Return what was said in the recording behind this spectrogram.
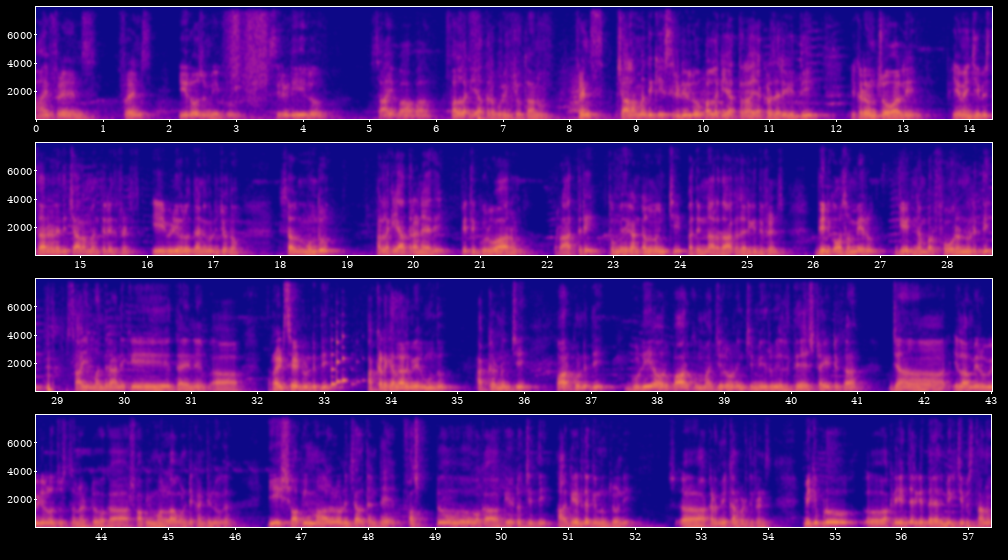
Hi friends. Friends ఈరోజు మీకు షిరిడీలో సాయిబాబా పల్లకి యాత్ర గురించి చెబుతాను. ఫ్రెండ్స్ చాలామందికి షిరిడీలో పల్లకి యాత్ర ఎక్కడ జరిగిద్ది ఎక్కడ ఉంచోవాలి ఏమేం చూపిస్తారనేది చాలామంది తెలియదు ఫ్రెండ్స్. ఈ వీడియోలో దాని గురించి చూద్దాం సో ముందు పల్లకి యాత్ర అనేది ప్రతి గురువారం రాత్రి తొమ్మిది గంటల నుంచి పదిన్నర దాకా జరిగిద్ది ఫ్రెండ్స్. దీనికోసం మీరు గేట్ నెంబర్ ఫోర్ అని ఉండిద్ది సాయి మందిరానికి దయనే రైట్ సైడ్ ఉండిద్ది. అక్కడికి వెళ్ళాలి మీరు ముందు. అక్కడి నుంచి పార్క్ ఉండిద్ది. గుడి ఆరు పార్క్ మధ్యలో నుంచి మీరు వెళ్తే స్ట్రైట్గా జా ఇలా మీరు వీడియోలో చూస్తున్నట్టు ఒక షాపింగ్ మాల్ లాగా ఉంటే కంటిన్యూగా ఈ షాపింగ్ మాల్లో నుంచి వెళ్తుంటే ఫస్ట్ ఒక గేట్ వచ్చింది ఆ గేట్ దగ్గర నుంచోండి. అక్కడ మీకు కనపడుద్ది ఫ్రెండ్స్ మీకు ఇప్పుడు అక్కడ ఏం జరిగింది అనేది మీకు చూపిస్తాను.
